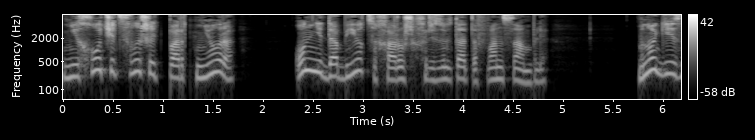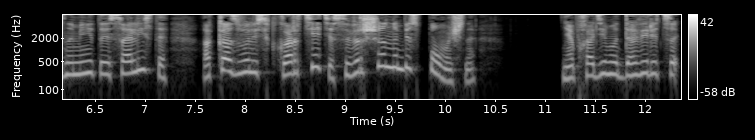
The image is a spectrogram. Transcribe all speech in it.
не хочет слышать партнера, он не добьется хороших результатов в ансамбле. Многие знаменитые солисты оказывались в квартете совершенно беспомощны — Необходимо довериться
